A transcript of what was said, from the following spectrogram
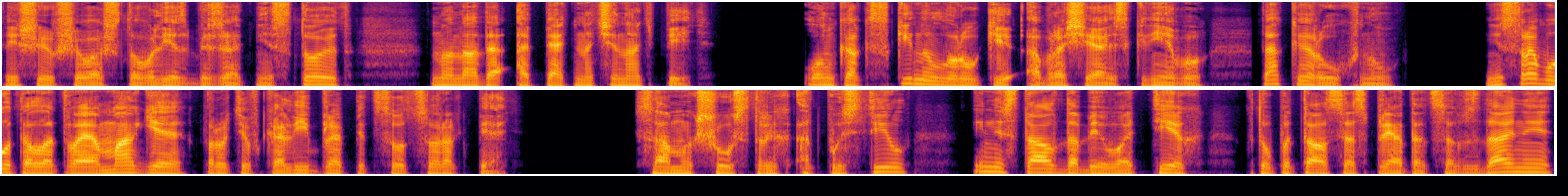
решившего, что в лес бежать не стоит, но надо опять начинать петь. Он как скинул руки, обращаясь к небу, так и рухнул. Не сработала твоя магия против калибра 545. Самых шустрых отпустил и не стал добивать тех, кто пытался спрятаться в здании,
